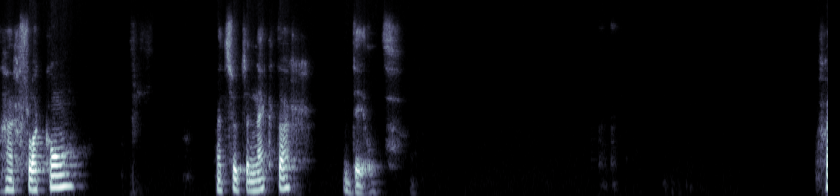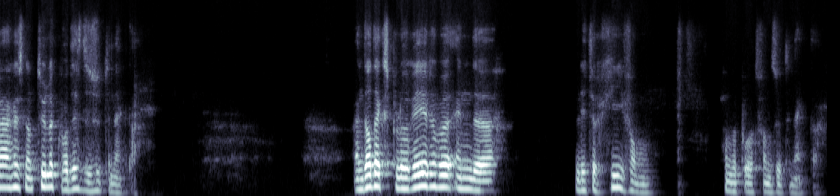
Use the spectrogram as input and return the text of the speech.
haar flacon met zoete nectar deelt. De vraag is natuurlijk, wat is de zoete nectar? En dat exploreren we in de liturgie van, van de poort van zoete nectar.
